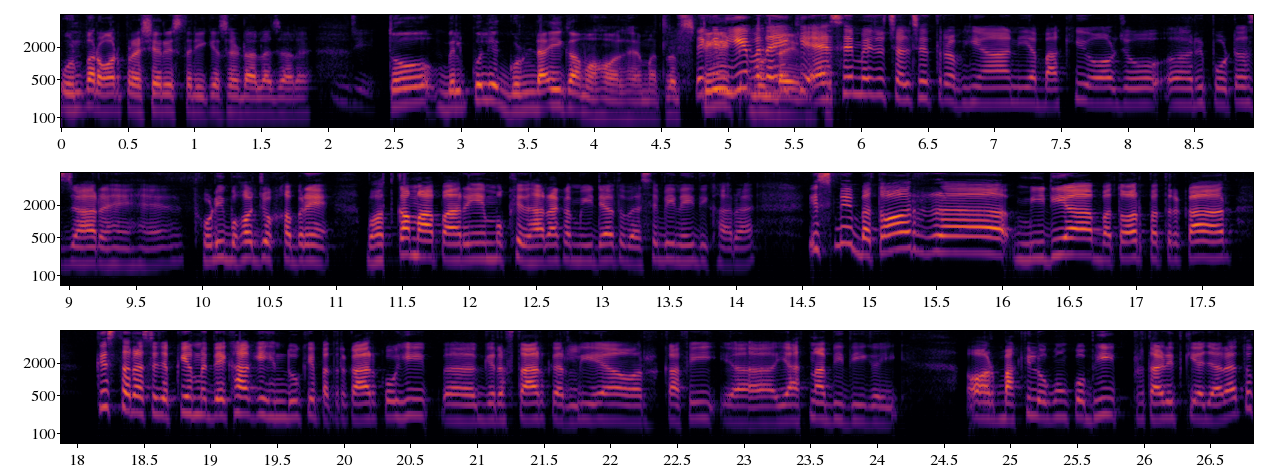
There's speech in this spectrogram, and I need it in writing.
उन पर और प्रेशर इस तरीके से डाला जा रहा है। तो बिल्कुल ये गुंडाई का माहौल है मतलब स्टेट लेकिन ये बताइए कि ऐसे में जो चलचित्र अभियान या बाकी और जो रिपोर्टर्स जा रहे हैं थोड़ी बहुत जो खबरें बहुत कम आ पा रही हैं मुख्य धारा का मीडिया तो वैसे भी नहीं दिखा रहा है। इसमें बतौर मीडिया बतौर पत्रकार किस तरह से जबकि हमने देखा कि हिंदू के पत्रकार को ही गिरफ़्तार कर लिया और काफ़ी यातना भी दी गई और बाकी लोगों को भी प्रताड़ित किया जा रहा है तो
